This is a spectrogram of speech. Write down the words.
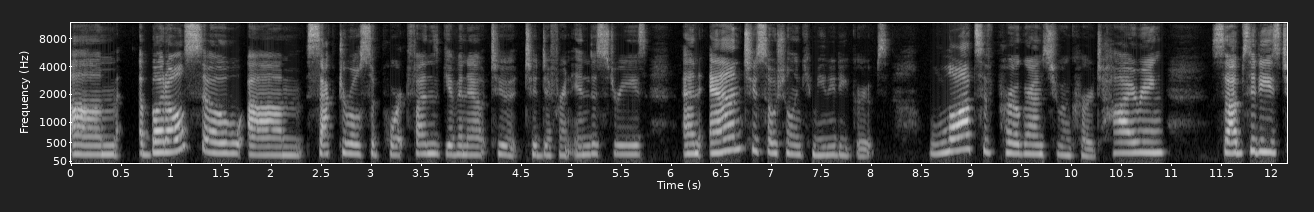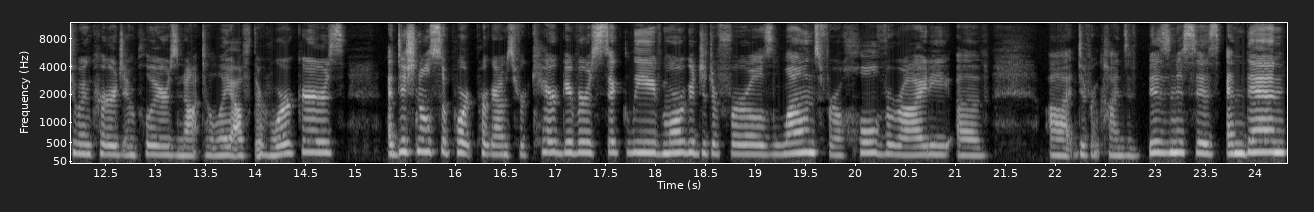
um, but also um, sectoral support funds given out to, to different industries and, and to social and community groups. Lots of programs to encourage hiring, subsidies to encourage employers not to lay off their workers, additional support programs for caregivers, sick leave, mortgage deferrals, loans for a whole variety of uh, different kinds of businesses. And then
